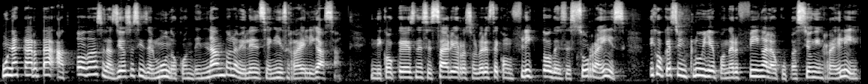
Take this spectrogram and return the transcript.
una carta a todas las diócesis del mundo condenando la violencia en Israel y Gaza. Indicó que es necesario resolver este conflicto desde su raíz dijo que eso incluye poner fin a la ocupación israelí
